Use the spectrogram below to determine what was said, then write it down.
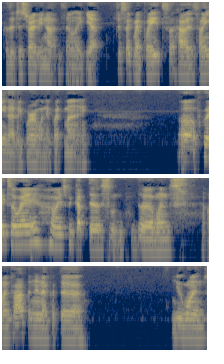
because it just drives me nuts." I'm like, "Yeah." Just like my plates, how I was telling you guys before when I put my uh, plates away. I always pick up the, the ones on top and then I put the new ones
